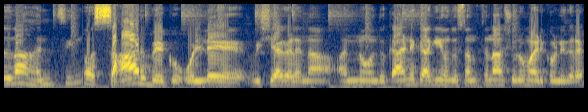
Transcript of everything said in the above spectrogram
ಅದನ್ನು ಹಂಚಿ ಸಾರಬೇಕು ಒಳ್ಳೆ ವಿಷಯಗಳನ್ನು ಅನ್ನೋ ಒಂದು ಕಾರಣಕ್ಕಾಗಿ ಒಂದು ಸಂಸ್ಥೆನ ಶುರು ಮಾಡಿಕೊಂಡಿದ್ದಾರೆ.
